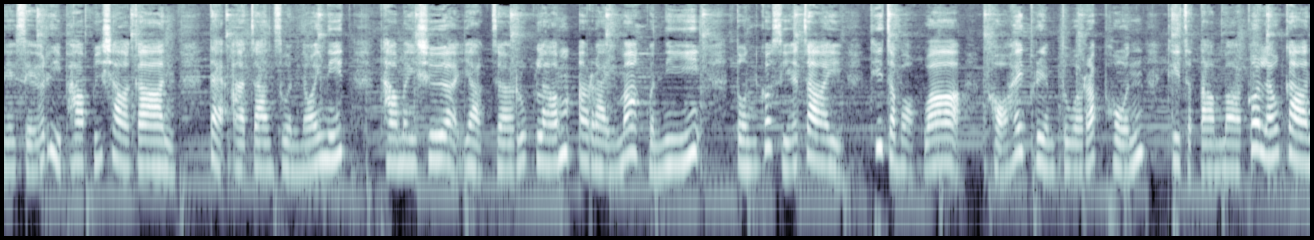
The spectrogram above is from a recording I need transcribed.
ในเสรีภาพวิชาการ แต่อาจารย์ส่วนน้อยนิด ถ้าไม่เชื่ออยากจะรุกล้ำอะไรมากกว่านี้ ตนก็เสียใจที่จะบอกว่าขอให้เตรียมตัวรับผลที่จะตามมาก็แล้วกัน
